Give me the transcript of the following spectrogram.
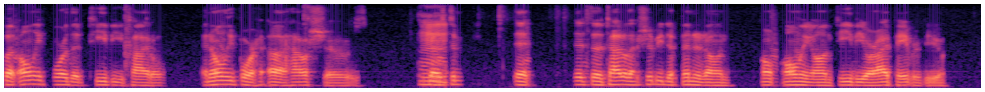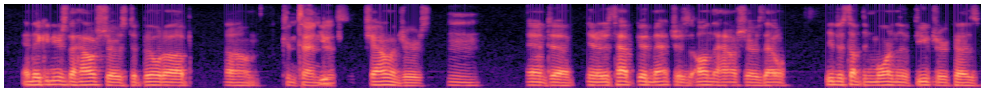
but only for the TV title and only for uh, house shows. Because Mm, to me, it it's a title that should be defended on, on only on TV or iPay per view, and they can use the house shows to build up um, contenders. challengers. Mm, and uh, you know just have good matches on the house shows. That will lead to something more in the future because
